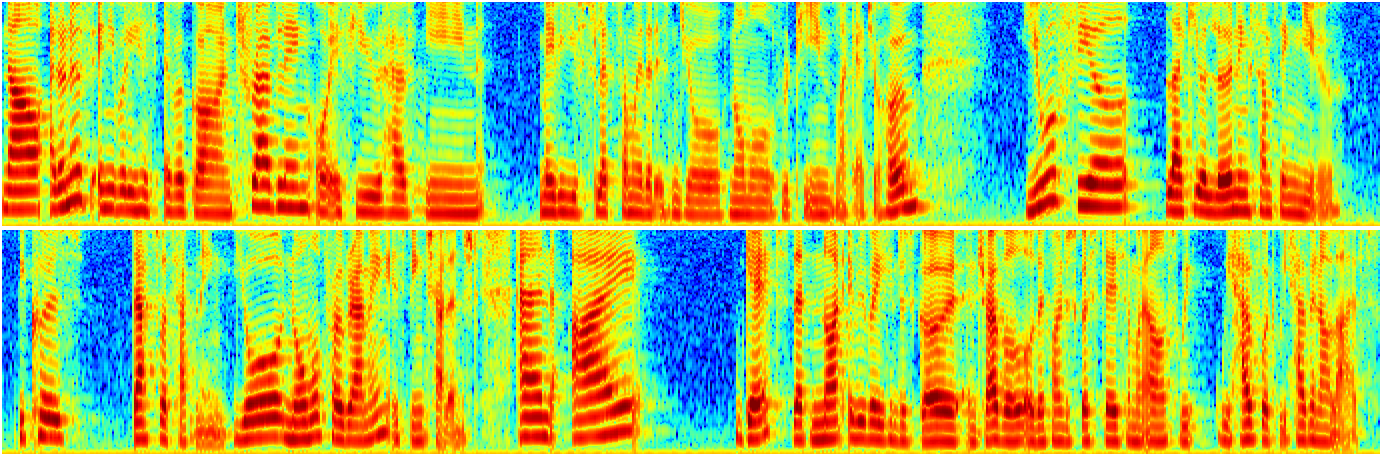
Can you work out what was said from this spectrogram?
Now, I don't know if anybody has ever gone traveling or if you have been maybe you've slept somewhere that isn't your normal routine, like at your home, you will feel like you're learning something new because that's what's happening. Your normal programming is being challenged. And I get that not everybody can just go and travel or they can't just go stay somewhere else. We we have what we have in our lives.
